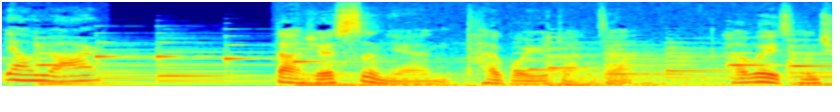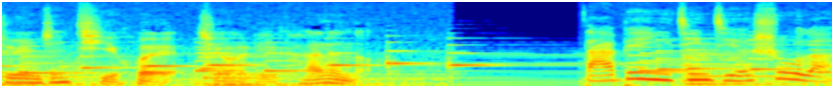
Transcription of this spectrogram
廖媛儿。大学四年太过于短暂，还未曾去认真体会就要离开了呢。答辩已经结束了，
